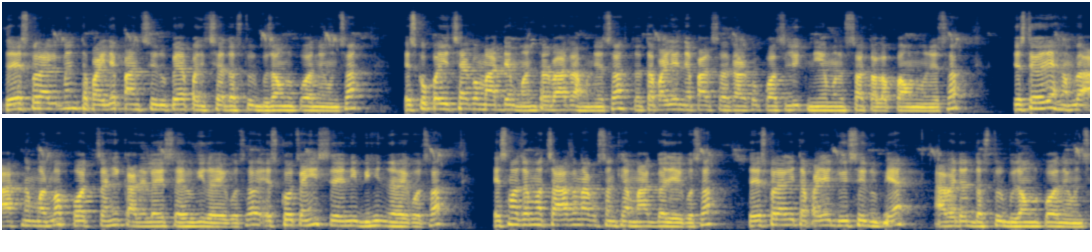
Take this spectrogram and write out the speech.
र यसको लागि पनि तपाईँले पाँच सय रुपियाँ परीक्षा दस्तुर बुझाउनु पर्ने हुन्छ। यसको परीक्षाको माध्यम अन्तर्वार्ता हुनेछ र तपाईँले नेपाल सरकारको प्रचलित नियमअनुसार तलब पाउनुहुनेछ। त्यस्तै गरी हाम्रो आठ नम्बरमा पद चाहिँ कार्यालय सहयोगी रहेको छ। यसको चाहिँ श्रेणीविहीन रहेको छ। यसमा जम्मा चारजनाको सङ्ख्या माग गरिएको छ र यसको लागि तपाईँले दुई सय रुपियाँ आवेदन दस्तुर बुझाउनु पर्ने हुन्छ।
